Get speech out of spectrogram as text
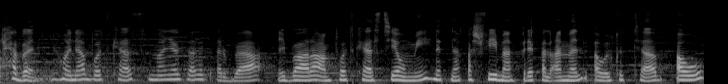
مرحبا هنا بودكاست ثمانية وثلاثة أرباع عبارة عن بودكاست يومي نتناقش فيه مع فريق العمل أو الكتاب أو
